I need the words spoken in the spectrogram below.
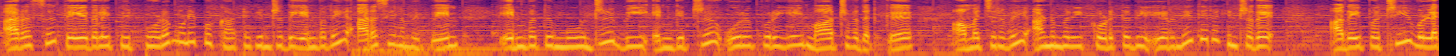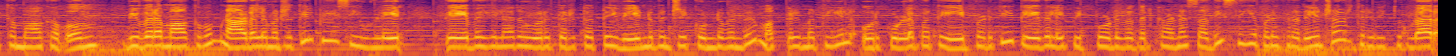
அரசு தேர்தலை பிற்போட முனைப்பு காட்டுகின்றது என்பதை அரசியலமைப்பின் எண்பத்து மூன்று பி என்கின்ற உறுப்புரையை மாற்றுவதற்கு அமைச்சரவை அனுமதி கொடுத்ததில் இருந்தே தெரிகின்றது. அதை பற்றி விளக்கமாகவும் விவரமாகவும் நாடாளுமன்றத்தில் பேசியுள்ளேன். தேவையில்லாத ஒரு திருத்தத்தை வேண்டுமென்றே கொண்டு வந்து மக்கள் மத்தியில் ஒரு குழப்பத்தை ஏற்படுத்தி தேர்தலை பிற்போடுவதற்கான சதி செய்யப்படுகிறது என்று அவர் தெரிவித்துள்ளார்.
